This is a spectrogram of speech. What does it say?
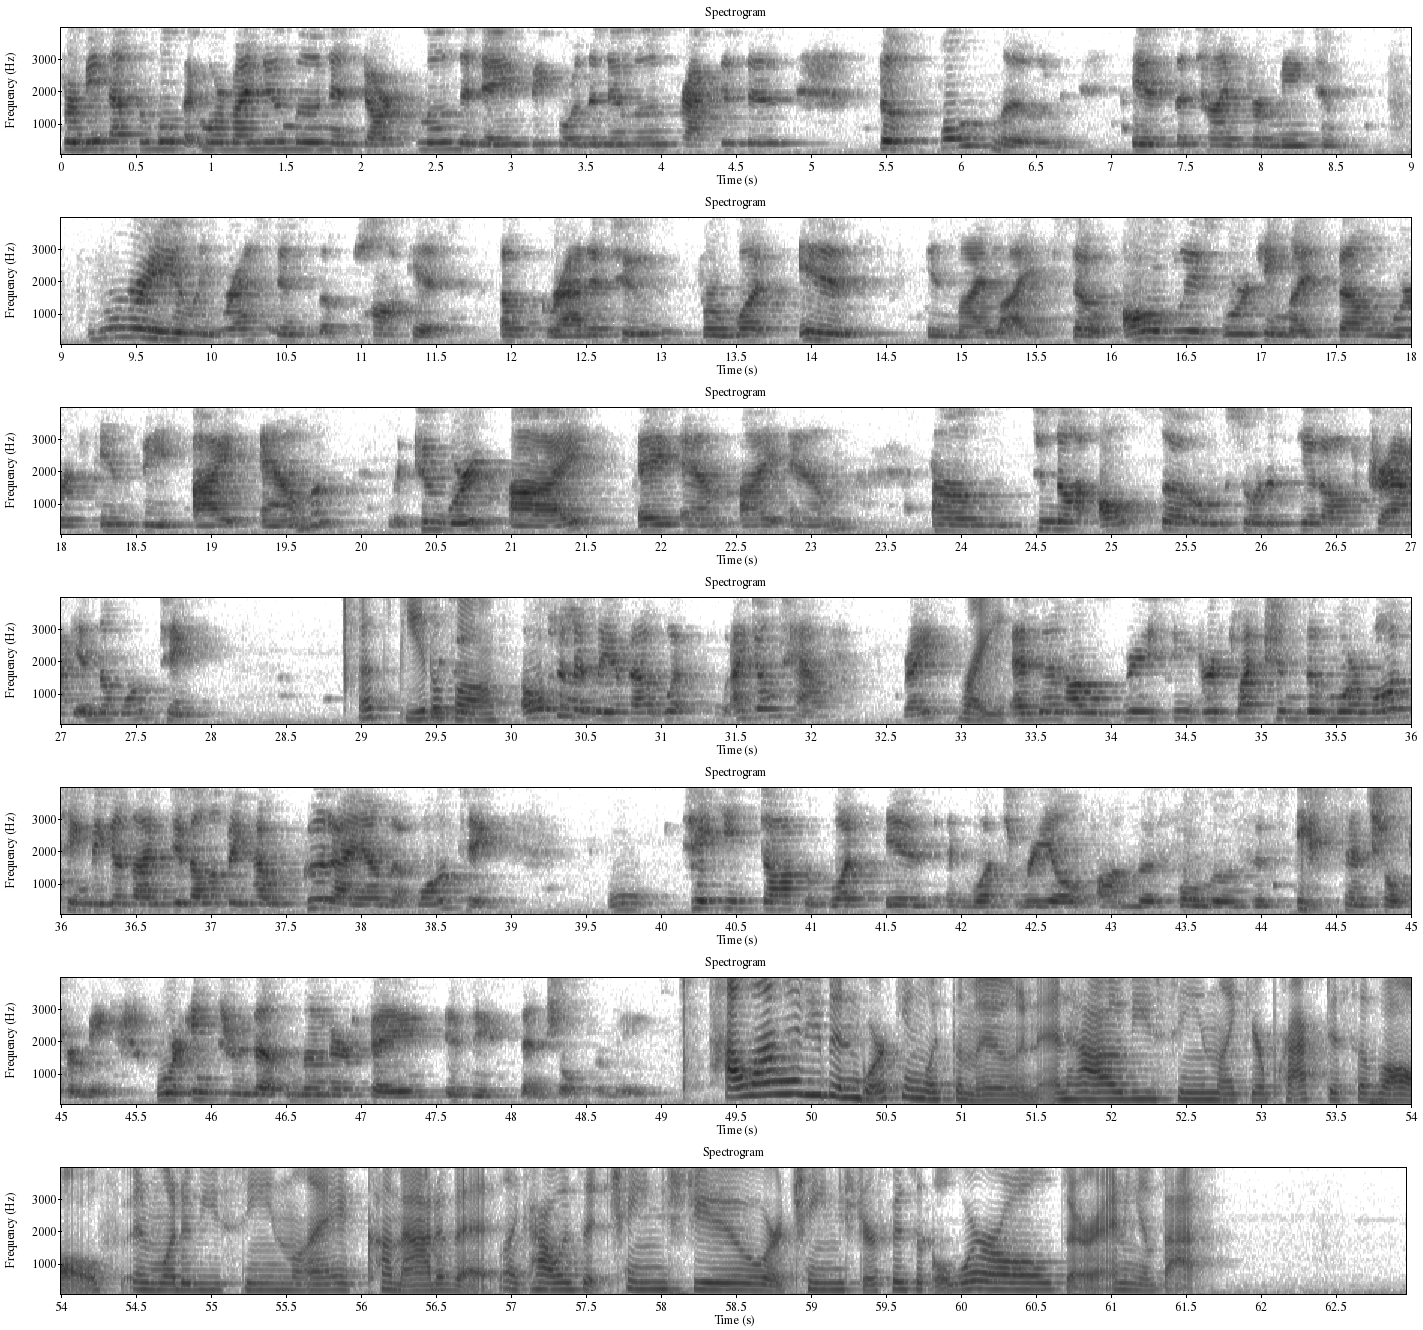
for me, that's a little bit more my new moon and dark moon, the days before the new moon practices. The full moon is the time for me to really rest into the pocket of gratitude for what is in my life. So, always working my spell work in the I am, with two words I, A M, I am, um, to not also sort of get off track in the wanting that's beautiful. ultimately about what I don't have. right? Right. And then I'll receive reflections of more wanting because I'm developing how good I am at wanting. Taking stock of what is and what's real on the full moons is essential for me. Working through the lunar phase is essential for me. How long have you been working with the moon and how have you seen like your practice evolve and what have you seen like come out of it? Like how has it changed you or changed your physical world or any of that?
